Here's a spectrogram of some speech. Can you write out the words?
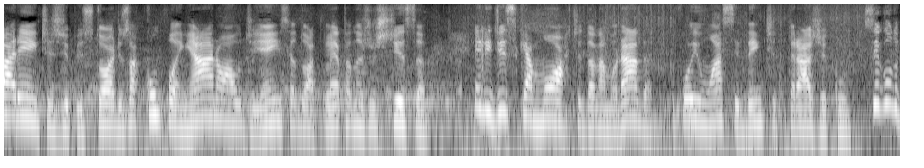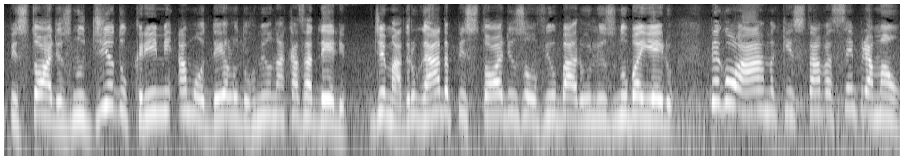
Parentes de Pistórios acompanharam a audiência do atleta na justiça. Ele disse que a morte da namorada foi um acidente trágico. Segundo Pistórios, no dia do crime, a modelo dormiu na casa dele. De madrugada, Pistórios ouviu barulhos no banheiro. Pegou a arma que estava sempre à mão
